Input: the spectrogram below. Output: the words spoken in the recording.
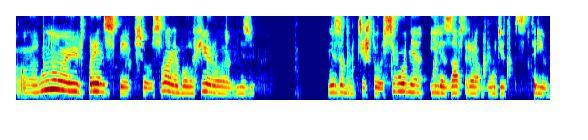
Э, ну и в принципе все. С вами был Хиро. Не забудьте, что сегодня или завтра будет стрим.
